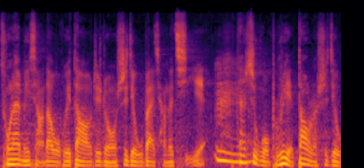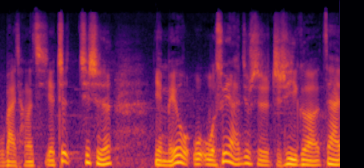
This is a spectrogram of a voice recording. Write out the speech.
从来没想到我会到这种世界五百强的企业。嗯，但是我不是也到了世界五百强的企业？这其实也没有我，我虽然就是只是一个在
